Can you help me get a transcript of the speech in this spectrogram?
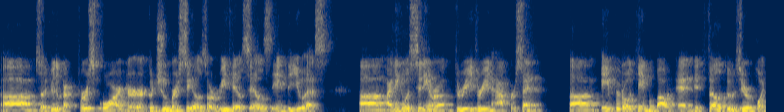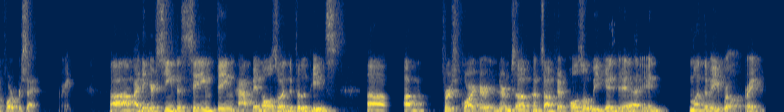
Um, so if you look at first quarter consumer sales or retail sales in the US, um, I think it was sitting around three, three and a half percent. Um, April came about and it fell to 0.4 percent. Um, I think you're seeing the same thing happen also in the Philippines. Uh, first quarter in terms of consumption also weakened uh, in month of April, right?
